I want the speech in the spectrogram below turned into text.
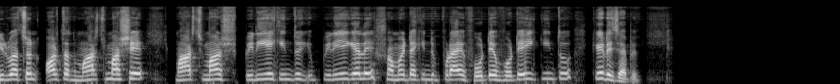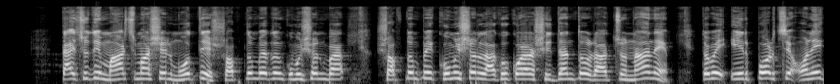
নির্বাচন, অর্থাৎ মার্চ মাসে, মার্চ মাস পেরিয়ে কিন্তু, পেরিয়ে গেলে সময়টা কিন্তু প্রায় ভোটে, ভোটেই কিন্তু কেটে যাবে। তাই যদি মার্চ মাসের মধ্যে সপ্তম বেতন কমিশন বা সপ্তম পে কমিশন লাগু করার সিদ্ধান্ত রাজ্য না নেয়, তবে এরপর যে অনেক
